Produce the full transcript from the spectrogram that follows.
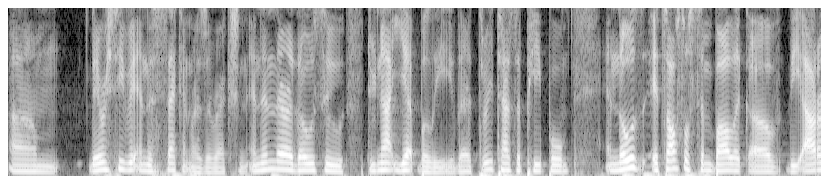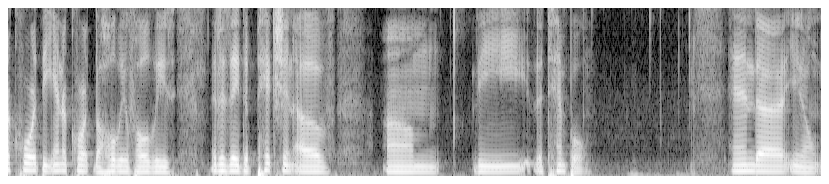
um, they receive it in the second resurrection. And then there are those who do not yet believe. There are three types of people. And those it's also symbolic of the outer court, the inner court, the holy of holies. It is a depiction of um, the the temple. And uh, you know,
